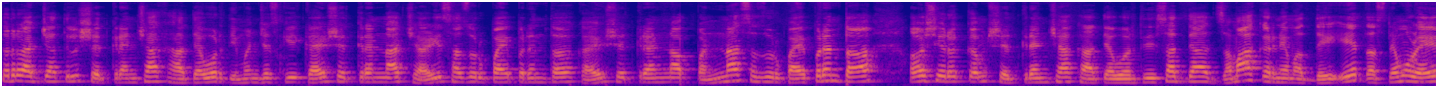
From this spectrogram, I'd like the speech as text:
तर राज्यातील शेतकऱ्यांच्या खात्यावरती म्हणजेच की काही शेतकऱ्यांना चाळीस हजार रुपयापर्यंत काही शेतकऱ्यांना पन्नास हजार रुपयापर्यंत अशी रक्कम शेतकऱ्यांच्या खात्यावरती सध्या जमा करण्यामध्ये येत असल्यामुळे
